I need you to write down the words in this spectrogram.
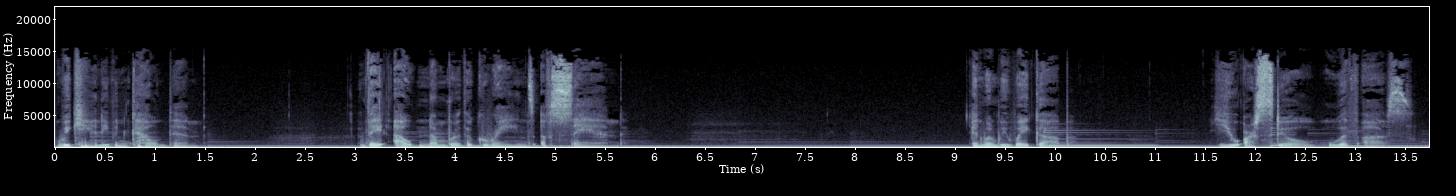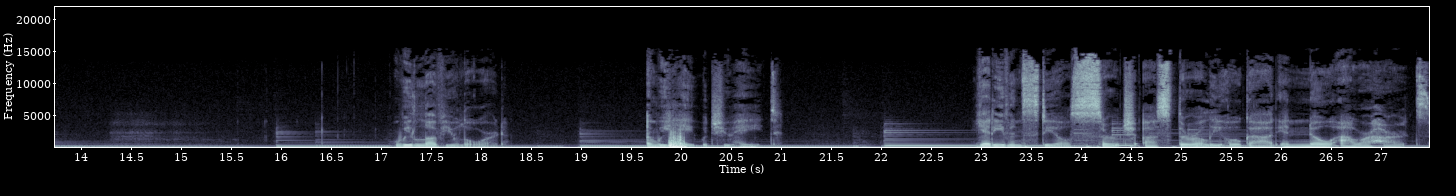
We can't even count them. They outnumber the grains of sand. And when we wake up, you are still with us. We love you, Lord, and we hate what you hate. Yet, even still, search us thoroughly, O God, and know our hearts.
